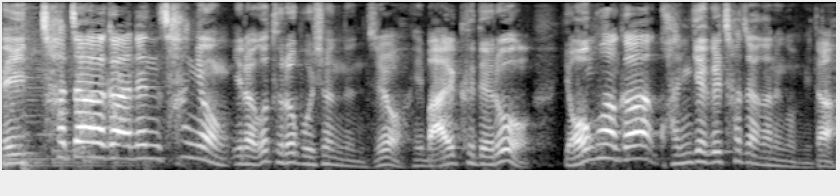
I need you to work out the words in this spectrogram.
네, 이 찾아가는 상영이라고 들어보셨는지요? 이말 그대로 영화가 관객을 찾아가는 겁니다.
